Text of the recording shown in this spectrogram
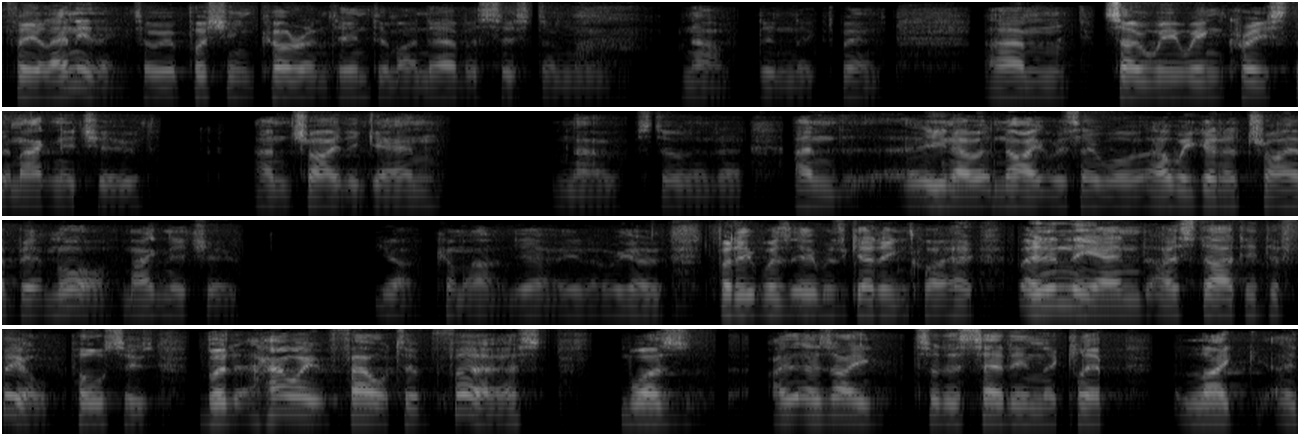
feel anything. So we were pushing current into my nervous system. No didn't experience. Um, so we increased the magnitude and tried again. No still didn't and uh, you know at night we say well are we going to try a bit more magnitude yeah, come on, yeah, you know, we. But it was it was getting quite. Heavy. But in the end, I started to feel pulses. But how it felt at first was, as I sort of said in the clip, like a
